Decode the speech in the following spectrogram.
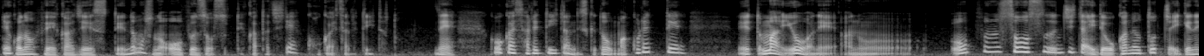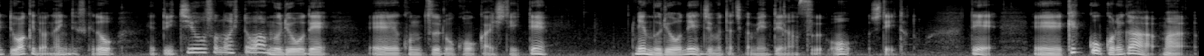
で、この Faker.js っていうのもそのオープンソースっていう形で公開されていたと。で、公開されていたんですけど、まあ、これって、えっ、ー、と、まあ、要はね、あの、オープンソース自体でお金を取っちゃいけないってわけではないんですけど、えっと、一応その人は無料で、えー、このツールを公開していて、で、無料で自分たちがメンテナンスをしていたと。で、えー、結構これが、まあ、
